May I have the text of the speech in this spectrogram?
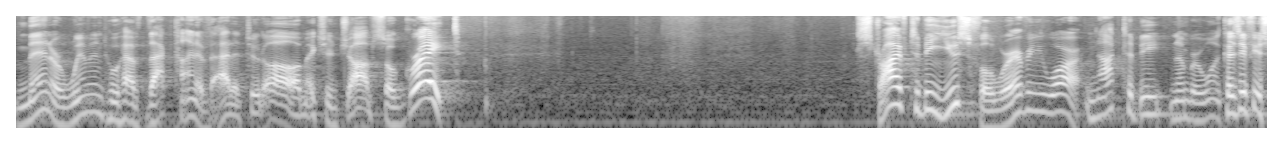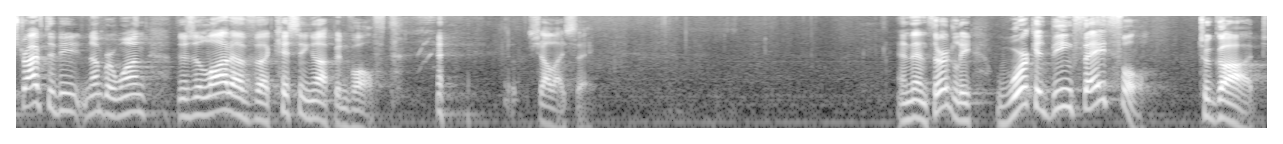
men or women who have that kind of attitude? Oh, it makes your job so great. Strive to be useful wherever you are, not to be number one. Because if you strive to be number one, there's a lot of uh, kissing up involved, shall I say. And then thirdly, work at being faithful to God,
